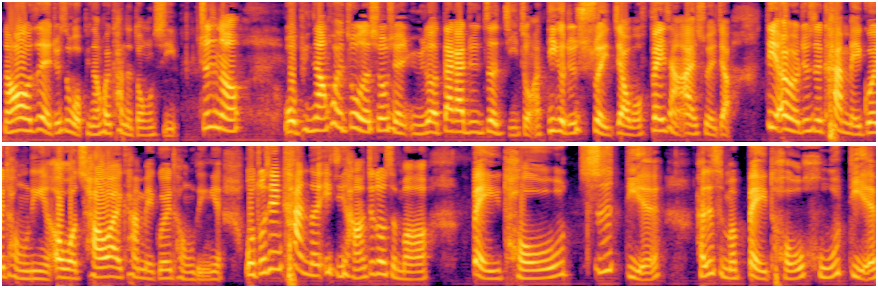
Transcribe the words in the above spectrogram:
然后这也就是我平常会看的东西，就是呢。我平常会做的休闲娱乐大概就是这几种啊。第一个就是睡觉，我非常爱睡觉。第二个就是看《玫瑰瞳铃眼》哦，我超爱看《玫瑰瞳铃眼》。我昨天看的一集好像叫做什么《北投之蝶》还是什么《北投蝴蝶》，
